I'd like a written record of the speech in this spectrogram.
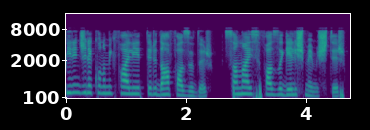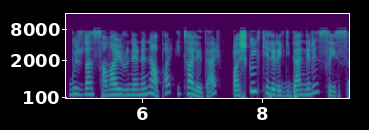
birincil ekonomik faaliyetleri daha fazladır. Sanayisi fazla gelişmemiştir. Bu yüzden sanayi ürünlerine ne yapar? İthal eder. Başka ülkelere gidenlerin sayısı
